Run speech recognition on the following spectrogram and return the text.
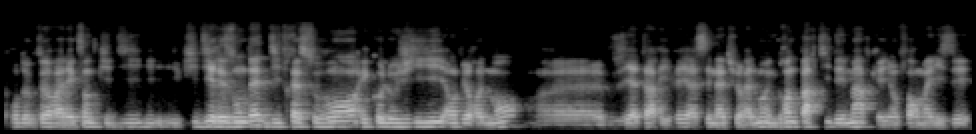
pour docteur Alexandre qui dit, qui dit raison d'être, dit très souvent écologie, environnement. Euh, vous y êtes arrivé assez naturellement. Une grande partie des marques ayant formalisé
